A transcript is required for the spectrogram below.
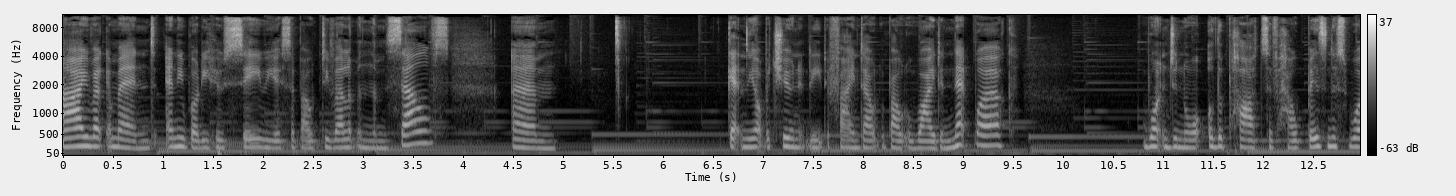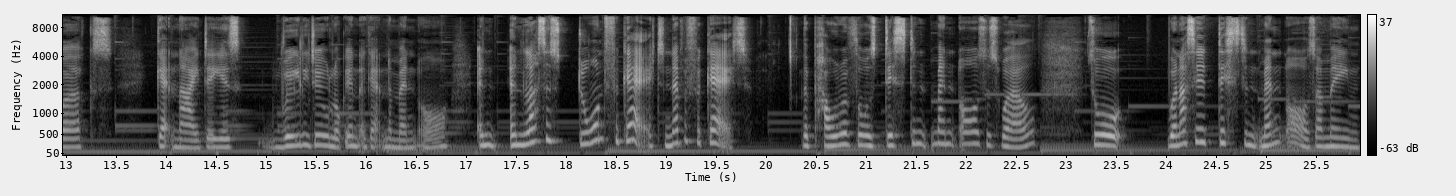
I recommend anybody who's serious about developing themselves um, getting the opportunity to find out about a wider network, wanting to know other parts of how business works, getting ideas, really do look into getting a mentor. And and lasses, don't forget, never forget the power of those distant mentors as well. So when I say distant mentors, I mean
